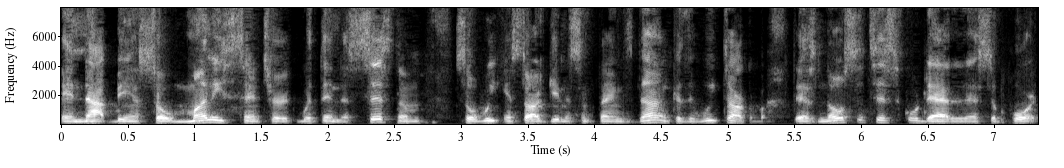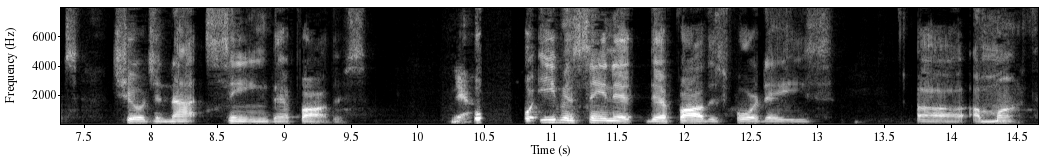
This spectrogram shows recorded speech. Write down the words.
and not being so money centered within the system so we can start getting some things done. Because if we talk about, there's no statistical data that supports children not seeing their fathers. Yeah. Or, or even seeing their, their fathers four days uh, a month.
